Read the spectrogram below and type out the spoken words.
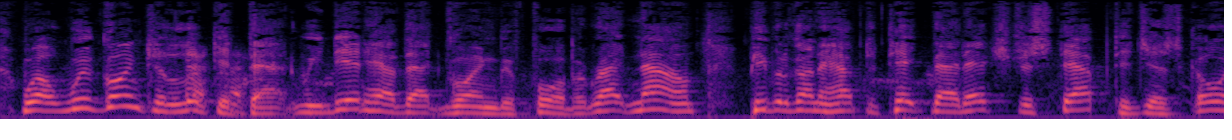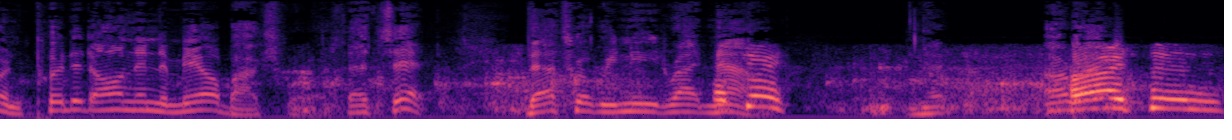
well, we're going to look at that. We did have that going before, but right now, people are going to have to take that extra step to just go and put it on in the mailbox for us. That's it. That's what we need right now. Okay. All, right. All right, then,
